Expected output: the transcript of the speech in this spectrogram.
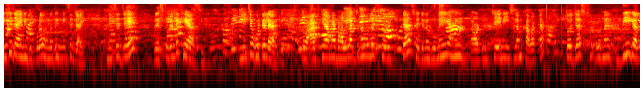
নিচে যাইনি দুপুরে, অন্যদিন নিচে যাই। নিচে যেয়ে রেস্টুরেন্টে খেয়ে আসি, নিচে হোটেলে আর কি। তো আজকে আমার ভালো লাগছে না বলে শরীরটা সেই জন্য রুমেই আমি চেয়ে নিয়েছিলাম খাবারটা। তো জাস্ট রুমে দিয়ে গেল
